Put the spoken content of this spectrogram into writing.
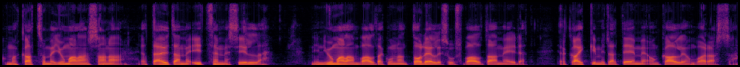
kun me katsomme Jumalan sanaan ja täytämme itsemme sillä, niin Jumalan valtakunnan todellisuus valtaa meidät ja kaikki mitä teemme on kallion varassa.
